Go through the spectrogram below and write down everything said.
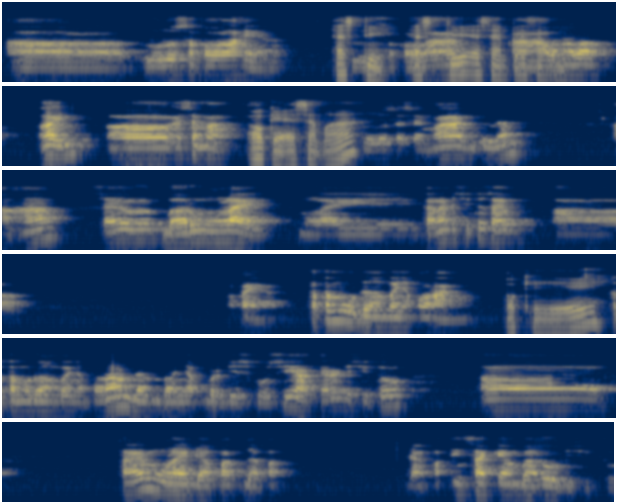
uh, lulus sekolah ya. SD sekolah, SD SMP uh, awal-awal. Ah ini uh, eh, SMA oke okay, SMA lulus SMA gitu kan. Uh -huh. saya baru mulai mulai karena di situ saya uh, apa ya ketemu dengan banyak orang. Oke. Okay. ketemu dengan banyak orang dan banyak berdiskusi akhirnya di situ uh, saya mulai dapat dapat dapat insight yang baru di situ.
